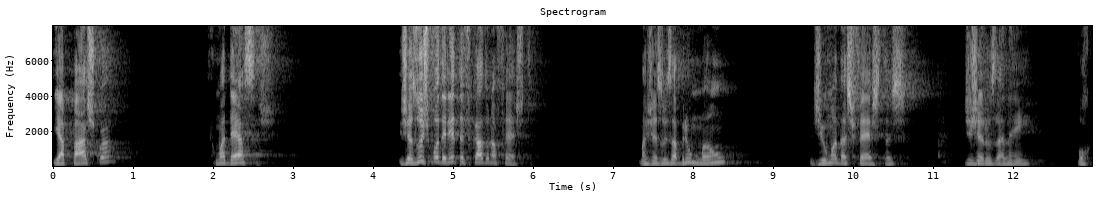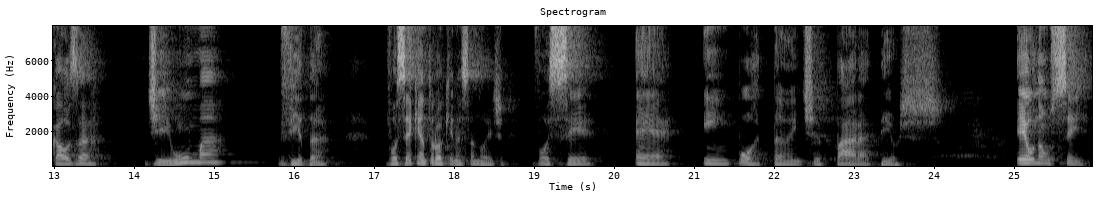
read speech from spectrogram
E a Páscoa é uma dessas. Jesus poderia ter ficado na festa, mas Jesus abriu mão de uma das festas de Jerusalém por causa de uma vida. Você que entrou aqui nessa noite, você é importante para Deus. Eu não sei,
